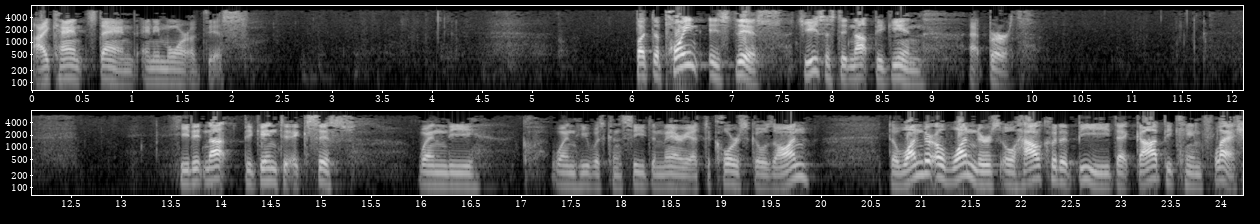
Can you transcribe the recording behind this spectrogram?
I can't stand any more of this. But the point is this Jesus did not begin at birth. He did not begin to exist when the when he was conceived in Mary. As the course goes on, the wonder of wonders, oh how could it be that God became flesh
